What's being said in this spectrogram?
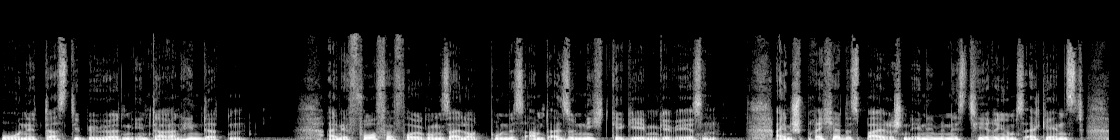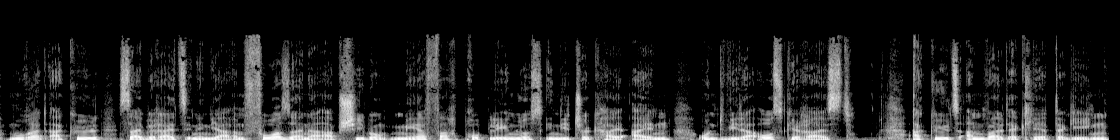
ohne dass die Behörden ihn daran hinderten. Eine Vorverfolgung sei laut Bundesamt also nicht gegeben gewesen. Ein Sprecher des bayerischen Innenministeriums ergänzt, Murat Akgül sei bereits in den Jahren vor seiner Abschiebung mehrfach problemlos in die Türkei ein und wieder ausgereist. Akgüls Anwalt erklärt dagegen,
